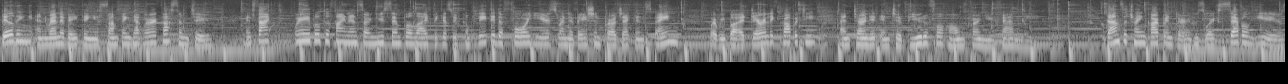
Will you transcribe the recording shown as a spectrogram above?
Building and renovating is something that we're accustomed to. In fact, we're able to finance our new simple life because we've completed a four years renovation project in Spain where we bought a derelict property and turned it into a beautiful home for a new family. Dan's a trained carpenter who's worked several years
